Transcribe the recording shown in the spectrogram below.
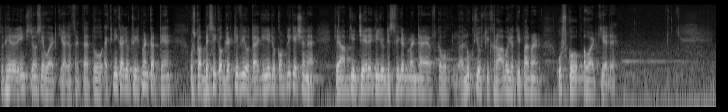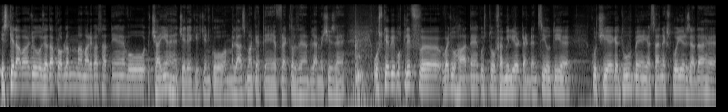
تو پھر ان چیزوں سے اوائڈ کیا جا سکتا ہے۔ تو ایکنی کا جو ٹریٹمنٹ کرتے ہیں، اس کا بیسک آبجیکٹیو یہ ہوتا ہے کہ یہ جو کمپلیکیشن ہے کہ آپ کی چہرے کی جو ڈسفگرمنٹ ہے، اس کا وہ لک جو اس کی خراب ہو جاتی ہے پرماننٹ اس کو اوائڈ کیا جائے۔ اس کے علاوہ جو زیادہ پرابلم ہمارے پاس آتے ہیں، وہ چھائیاں ہیں چہرے کی، جن کو ہم ملازمہ کہتے ہیں یا فریکلز ہیں بلیمشز ہیں۔ اس کے بھی مختلف وجوہات ہیں۔ کچھ تو فیملیئر ٹینڈنسی ہوتی ہے۔ کچھ یہ ہے کہ دھوپ میں یا سن ایکسپوئر زیادہ ہے،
